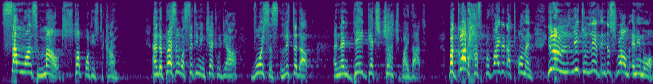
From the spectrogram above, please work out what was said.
Someone's mouth stopped what is to come. And the person was sitting in church with their voices lifted up. And then they get judged by that. But God has provided atonement. You don't need to live in this realm anymore.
